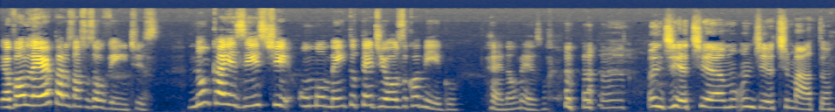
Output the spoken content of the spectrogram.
Eu vou ler para os nossos ouvintes. Nunca existe um momento tedioso comigo. É, não mesmo. Um dia te amo, um dia te mato.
